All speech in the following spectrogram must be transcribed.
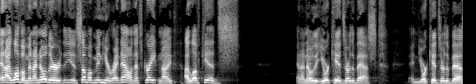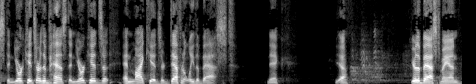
and I love them and I know there are you know, some of them in here right now and that's great and I, I love kids. And I know that your kids are the best and your kids are the best and your kids are the best and your kids are, and my kids are definitely the best. Nick. Yeah. You're the best, man.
